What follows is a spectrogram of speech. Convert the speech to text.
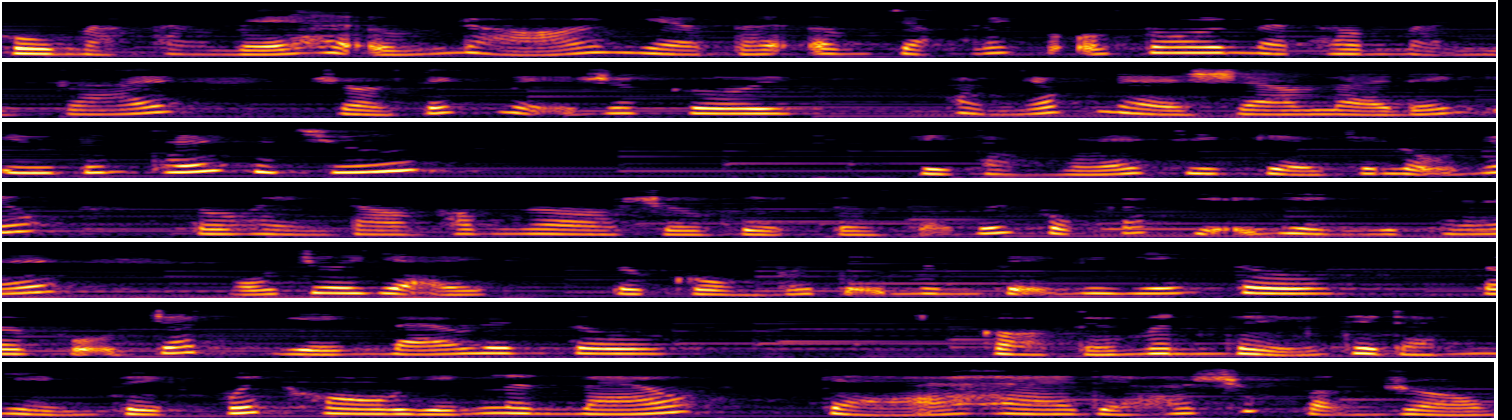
Khuôn mặt thằng bé hơi ửng đỏ, nhào tới ôm chặt lấy cổ tôi mà thơm mạnh một cái, rồi tét miệng ra cười. Thằng nhóc này sao lại đáng yêu tính thế cơ chứ? Khi thằng bé chia kẹo cho lũ nhóc, tôi hoàn toàn không ngờ sự việc được giải quyết một cách dễ dàng như thế. Ngủ chưa dậy, tôi cùng với tiểu minh viễn đi dán tương, tôi phụ trách dán báo lên tương. Còn tiểu minh viễn thì đảm nhiệm việc quét khô diễn lên báo, cả hai đều hết sức bận rộn.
